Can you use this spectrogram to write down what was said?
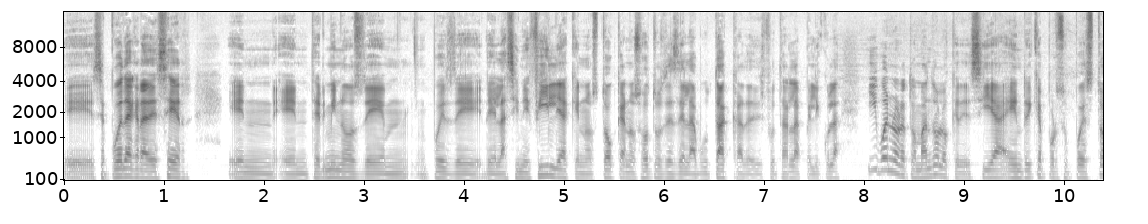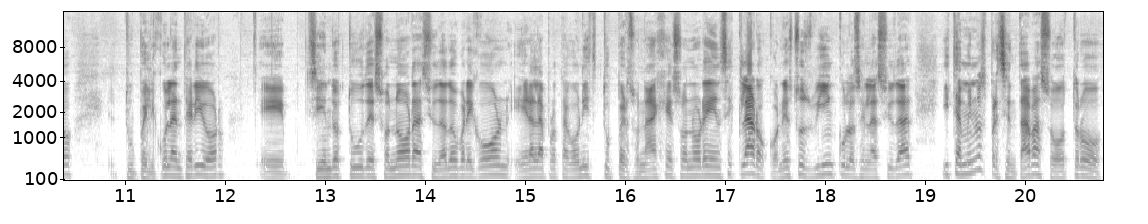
eh, se puede agradecer en, en términos de, pues de, de la cinefilia que nos toca a nosotros desde la butaca de disfrutar la película. Y bueno, retomando lo que decía Enrique, por supuesto, puesto, tu película anterior, eh, siendo tú de Sonora, Ciudad Obregón, era la protagonista, tu personaje sonorense, claro, con estos vínculos en la ciudad, y también nos presentabas otro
